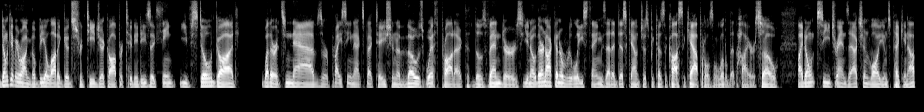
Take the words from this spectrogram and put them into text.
don't get me wrong, there'll be a lot of good strategic opportunities. I think you've still got whether it's NAVs or pricing expectation of those with product, those vendors, you know, they're not going to release things at a discount just because the cost of capital is a little bit higher. So I don't see transaction volumes picking up.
